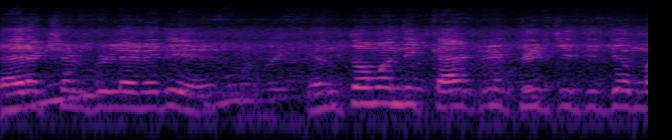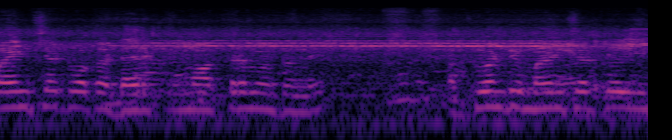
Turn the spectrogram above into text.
డైరెక్షన్ ఫీల్డ్ అనేది ఎంతోమంది క్యారెక్టర్ని తీర్చిదిద్దే మైండ్ సెట్ ఒక డైరెక్టర్ మాత్రమే ఉంటుంది. అటువంటి మైండ్ సెట్ ఈ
